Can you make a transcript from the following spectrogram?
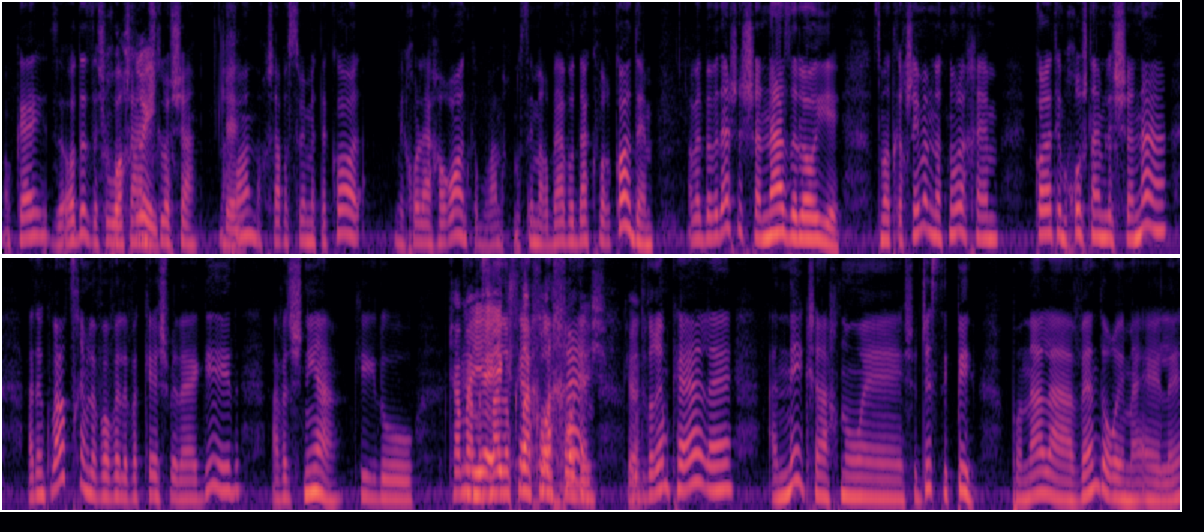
אוקיי? זה עוד איזה חודשיים, אחרי. שלושה, כן. נכון? עכשיו אוספים את הכל. מחולה האחרון, כמובן, אנחנו עושים הרבה עבודה כבר קודם, אבל בוודאי ששנה זה לא יהיה. זאת אומרת, כך שאם הם נתנו לכם כל התמחור שלהם לשנה, אתם כבר צריכים לבוא ולבקש ולהגיד, אבל שנייה, כאילו, כמה, כמה זמן לוקח לכם? חודש. כן. ודברים כאלה, אני, כשאנחנו, אה, פונה ל vendorים האלה,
